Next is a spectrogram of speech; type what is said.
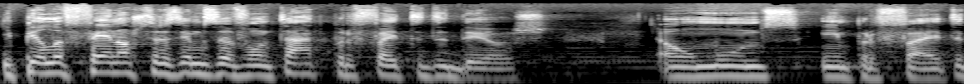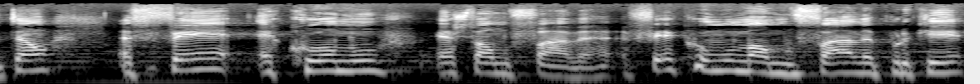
E pela fé nós trazemos a vontade perfeita de Deus a um mundo imperfeito. Então, a fé é como esta almofada. A fé é como uma almofada, porquê?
